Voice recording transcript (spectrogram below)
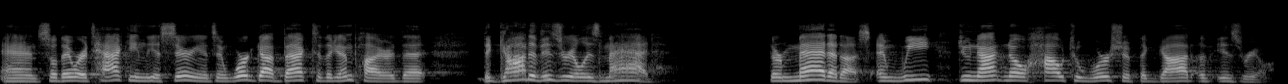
And so they were attacking the Assyrians, and word got back to the empire that the God of Israel is mad. They're mad at us, and we do not know how to worship the God of Israel.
